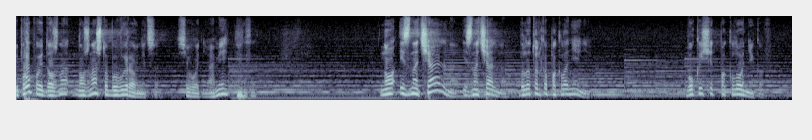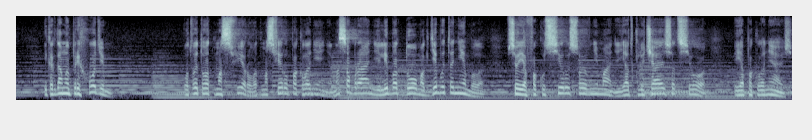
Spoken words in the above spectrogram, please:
И проповедь должна, нужна, чтобы выровняться сегодня. Аминь. Но изначально, изначально было только поклонение. Бог ищет поклонников. И когда мы приходим вот в эту атмосферу, в атмосферу поклонения, на собрании, либо дома, где бы то ни было, все, я фокусирую свое внимание, я отключаюсь от всего, и я поклоняюсь.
